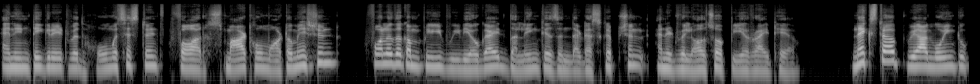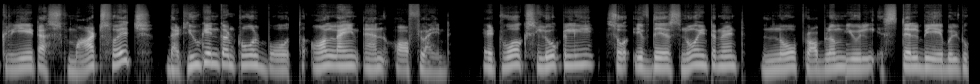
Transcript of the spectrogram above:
and integrate with Home Assistant for smart home automation, follow the complete video guide. The link is in the description and it will also appear right here. Next up, we are going to create a smart switch that you can control both online and offline. It works locally, so if there's no internet, no problem, you will still be able to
